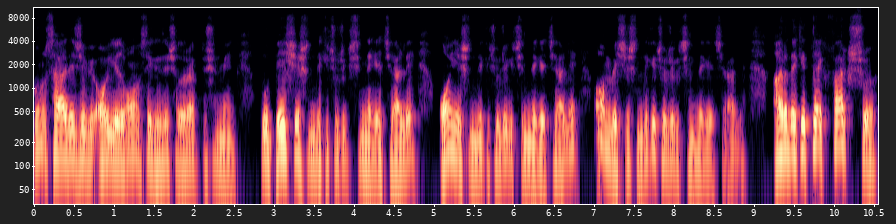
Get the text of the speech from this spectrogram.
Bunu sadece bir 17-18 yaş olarak düşünmeyin. Bu 5 yaşındaki çocuk için de geçerli, 10 yaşındaki çocuk için de geçerli, 15 yaşındaki çocuk için de geçerli. Aradaki tek fark şu,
